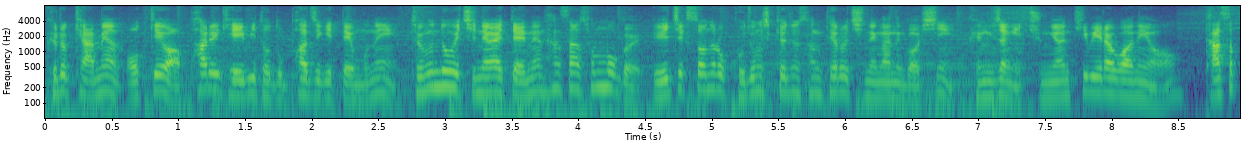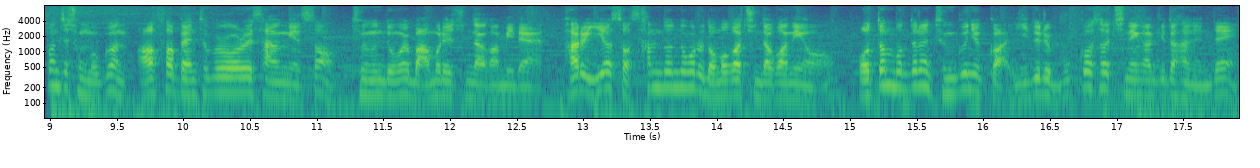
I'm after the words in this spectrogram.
그렇게 하면 어깨와 팔의 개입이 더 높아지기 때문에 등 운동을 진행할 때는 항상 손목을 일직선으로 고정시켜준 상태로 진행하는 것이 굉장히 중요한 팁이라고 하네요. 다섯 번째 종목은 알파 벤트브로를 사용해서 등 운동을 마무리해준다고 합니다. 바로 이어서 3도 운동으로 넘어가 준다고 하네요. 어떤 분들은 등 근육과 이두를 묶어서 진행하기도 하는데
